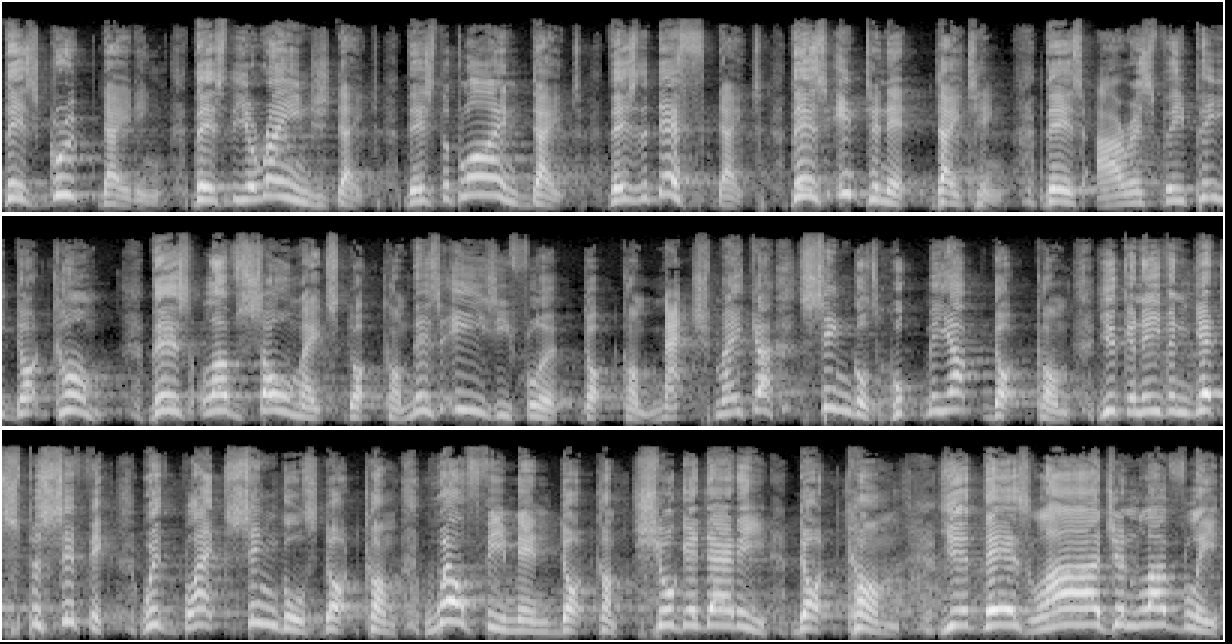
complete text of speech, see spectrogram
there's group dating, there's the arranged date, there's the blind date, there's the deaf date, there's internet dating, there's RSVP.com, there's lovesoulmates.com. There's easyflirt.com. Matchmaker, singles, hookmeup.com. You can even get specific with blacksingles.com, wealthymen.com, sugardaddy.com. There's large and lovely.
